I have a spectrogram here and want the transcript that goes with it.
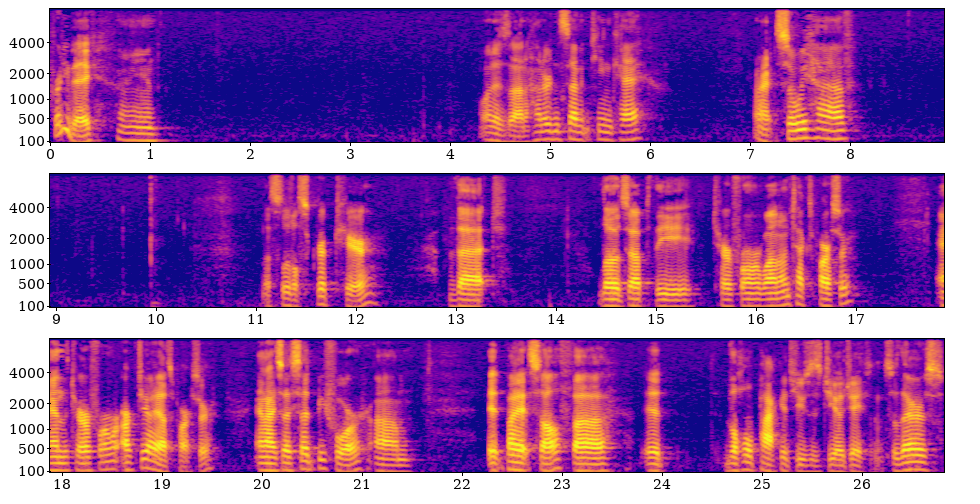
pretty big. I mean, what is that, 117K? All right, so we have this little script here that loads up the Terraformer well-known text parser and the Terraformer ArcGIS parser. And as I said before, um, it by itself, uh, it, the whole package uses GeoJSON. So there's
